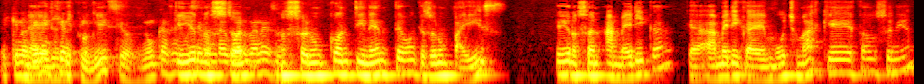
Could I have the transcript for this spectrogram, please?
es que no tienen gentilicio, nunca se Que ellos no son, eso. no son un continente, weón, que son un país. Ellos no son América, que América es mucho más que Estados Unidos.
